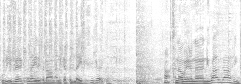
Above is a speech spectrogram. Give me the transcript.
courierswerkzaamheden gedaan en ik heb in het leger gezeten. Ah, en nou weer een uh, nieuwe uitdaging.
